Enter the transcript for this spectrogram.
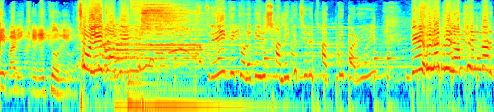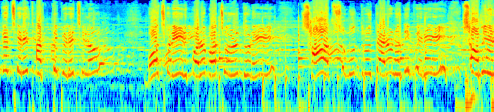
এ বাড়ি ছেড়ে চলে চলে যাবে। স্ত্রী কি কোনোদিন স্বামীকে ছেড়ে থাকতে পারে? বেহুলা কি লক্ষিন্দরকে ছেড়ে থাকতে পেরেছিল? বছরের পর বছর ধরে সাত সমুদ্র, তেরো নদী পেরে স্বামীর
